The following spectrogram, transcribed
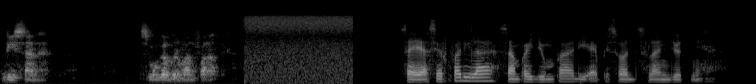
di sana. Semoga bermanfaat. Saya Sirfadila, sampai jumpa di episode selanjutnya.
